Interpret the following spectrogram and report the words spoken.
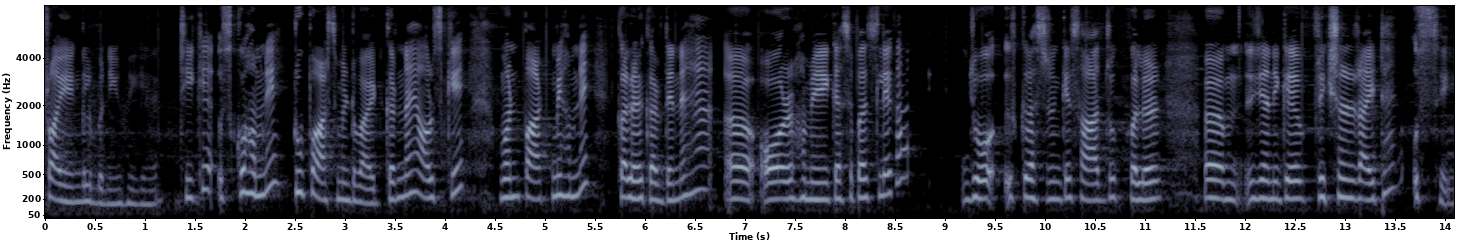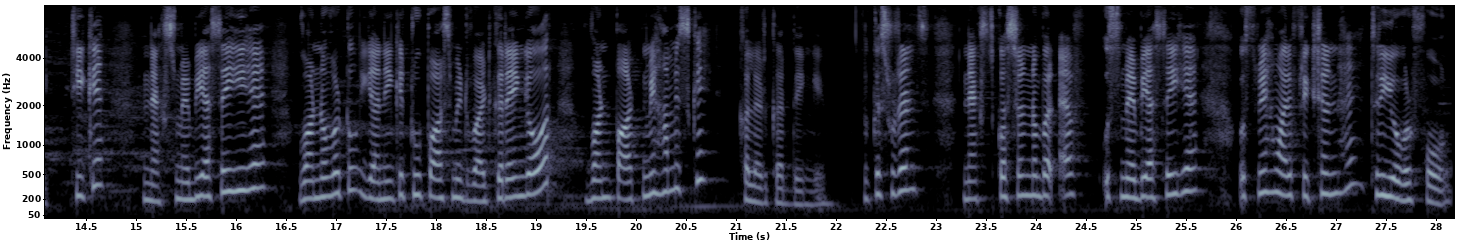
ट्रायंगल बनी हुई है। ठीक है, उसको हमने टू पार्ट्स में डिवाइड करना है और उसके वन पार्ट में हमने कलर कर देना है और हमें कैसे पता चलेगा? जो इस क्वेश्चन के साथ जो कलर यानी कि फ्रिक्शन राइट है, उससे। ठीक है नेक्स्ट में भी ऐसे ही है। वन ओवर टू यानी कि टू पार्ट्स में डिवाइड करेंगे और वन पार्ट में हम इसके कलर कर देंगे। Okay students next question number F उसमें भी ऐसे ही है। उसमें हमारे फ्रिक्शन है थ्री ओवर फोर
